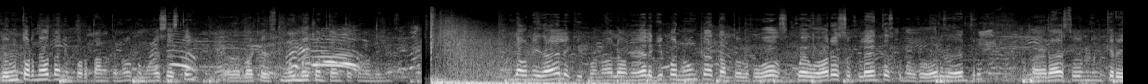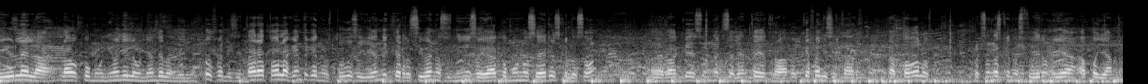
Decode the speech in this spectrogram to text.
con un torneo tan importante ¿no? como es este, la verdad que es muy, muy contento con los niños la unidad del equipo, ¿no? La unidad del equipo nunca, tanto los jugadores suplentes como los jugadores de dentro. La verdad es un increíble la, la, comunión y la unión de los niños. Pues felicitar a toda la gente que nos estuvo siguiendo y que reciben a sus niños allá como unos serios que lo son. La verdad que es un excelente trabajo. Hay que felicitar a todas las personas que nos estuvieron allá apoyando.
